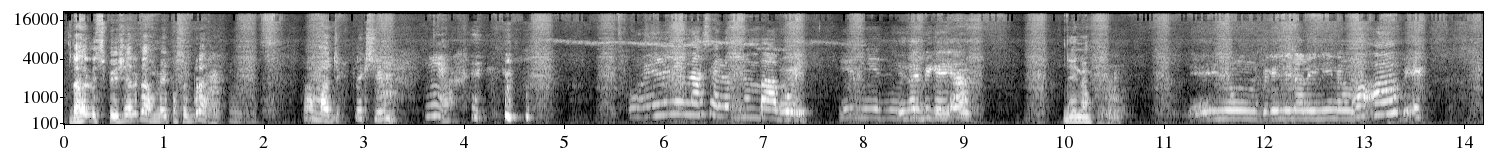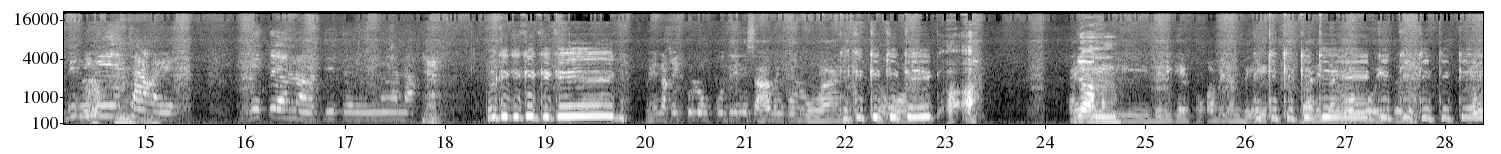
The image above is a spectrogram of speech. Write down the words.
Dahil special ka, may pasobra. Ah, magic flex yun. Kung yun yung nasa loob ng baboy. Yun yun. Yun ay bigay ah. Nino. Yan yung bigay ni Nanay Ninang. Oo. Biik. Binigay yan sa akin. Dito ano, dito yung anak. Kikikikikik. May nakikulong po din sa aming kulungan. Kikikikikik. Ah, ah. Ay, Yan. binigyan po kami ng biik. Bali Kikikikikik. dalawa po ito. Yung,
